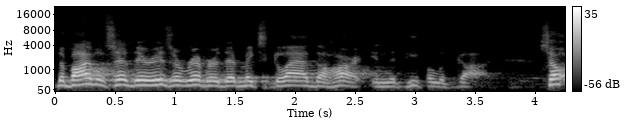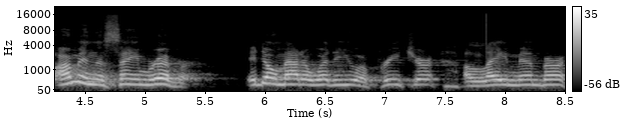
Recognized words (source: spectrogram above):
The Bible said there is a river that makes glad the heart in the people of God. So I'm in the same river. It don't matter whether you're a preacher, a lay member.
